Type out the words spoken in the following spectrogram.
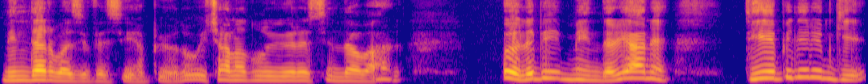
minder vazifesi yapıyordu. İç Anadolu yöresinde var. Öyle bir minder. Yani diyebilirim ki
